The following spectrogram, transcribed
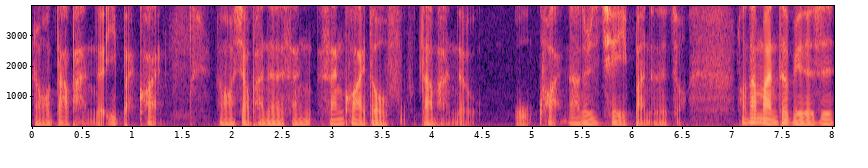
然后大盘的一百块，然后小盘的三三块豆腐，大盘的五块，然后就是切一半的那种。然后它蛮特别的是，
